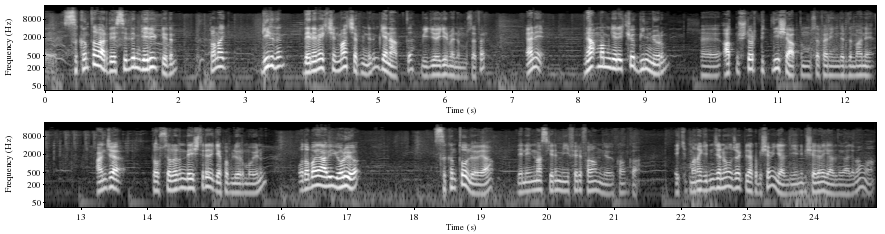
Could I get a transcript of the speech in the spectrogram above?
Ee, sıkıntı var diye sildim geri yükledim. Sonra girdim denemek için maç yapayım dedim gene attı. Videoya girmedim bu sefer. Yani ne yapmam gerekiyor bilmiyorum. Ee, 64 bitliği şey yaptım bu sefer indirdim hani. Anca dosyalarını değiştirerek yapabiliyorum oyunun. O da bayağı bir yoruyor. Sıkıntı oluyor ya. Deneyim askerin miğferi falan diyor kanka. Ekipmana gidince ne olacak? Bir dakika bir şey mi geldi? Yeni bir şeyler geldi galiba ama.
